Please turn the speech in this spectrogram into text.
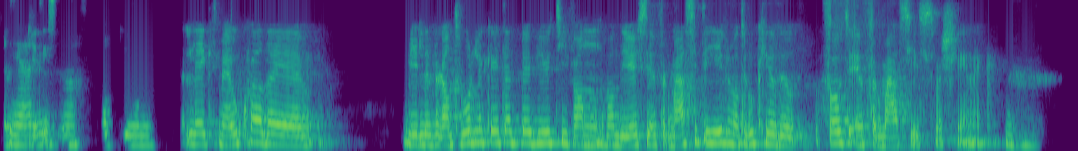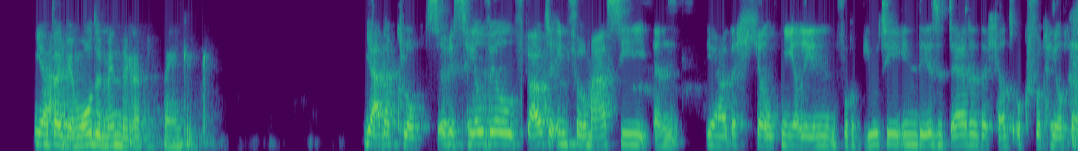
En ja, kennis opdoen. Lijkt mij ook wel dat je meer de verantwoordelijkheid hebt bij beauty van, van de juiste informatie te geven, want er ook heel veel foute informatie is waarschijnlijk. Mm ja. Wat je bij mode minder hebt, denk ik. Ja, dat klopt. Er is heel veel foute informatie en ja, dat geldt niet alleen voor beauty in deze tijden, dat geldt ook voor heel veel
